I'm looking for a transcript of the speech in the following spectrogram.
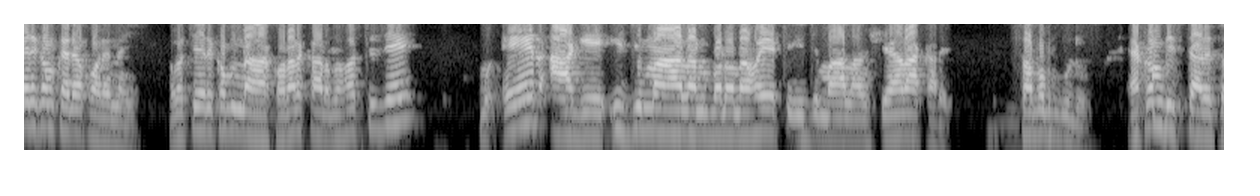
এরকম কেন করে নাই? বলছে এরকম না করার কারণ হচ্ছে যে, এর আগে ইজমালান বর্ণনা হয়েছে, ইজমালান শেয়ার আকারে সবগুলো এখন বিস্তারিত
